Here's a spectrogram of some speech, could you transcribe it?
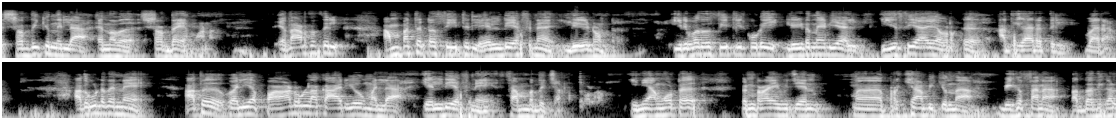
ശ്രദ്ധിക്കുന്നില്ല എന്നത് ശ്രദ്ധേയമാണ്. യഥാർത്ഥത്തിൽ അമ്പത്തെട്ട് സീറ്റിൽ എൽ ഡി എഫിന് ലീഡുണ്ട്. ഇരുപത് സീറ്റിൽ കൂടി ലീഡ് നേടിയാൽ ഈസിയായി അവർക്ക് അധികാരത്തിൽ വരാം. അതുകൊണ്ട് തന്നെ അത് വലിയ പാടുള്ള കാര്യവുമല്ല എൽ ഡി എഫിനെ സംബന്ധിച്ചിടത്തോളം. ഇനി അങ്ങോട്ട് പിണറായി വിജയൻ പ്രഖ്യാപിക്കുന്ന വികസന പദ്ധതികൾ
